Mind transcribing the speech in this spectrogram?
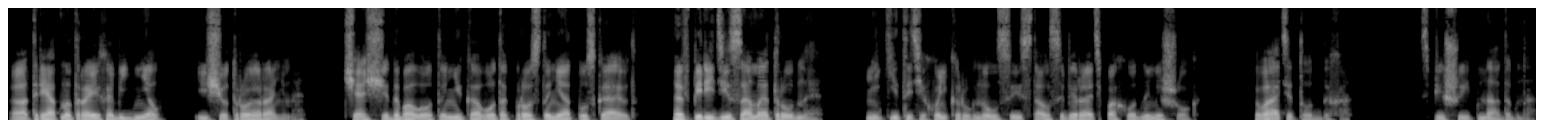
а отряд на троих обеднел, еще трое ранены. Чаще до болота никого так просто не отпускают, а впереди самое трудное. Никита тихонько ругнулся и стал собирать походный мешок. Хватит отдыха. Спешить надобно.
